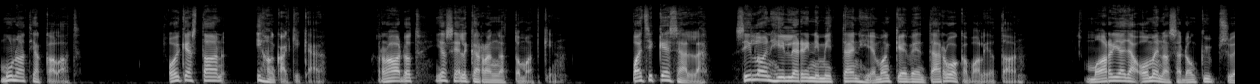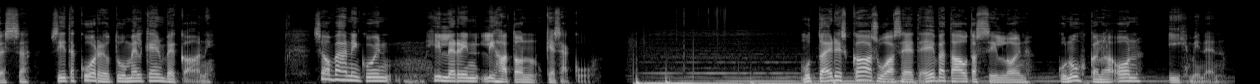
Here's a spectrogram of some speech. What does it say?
munat ja kalat. Oikeastaan ihan kaikki käy. Raadot ja selkärangattomatkin. Paitsi kesällä, silloin Hilleri nimittäin hieman keventää ruokavaliotaan. Marja- ja omenasadon kypsyessä siitä kuoriutuu melkein vegaani. Se on vähän niin kuin Hillerin lihaton kesäkuu. Mutta edes kaasuaseet eivät auta silloin, kun uhkana on ihminen –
